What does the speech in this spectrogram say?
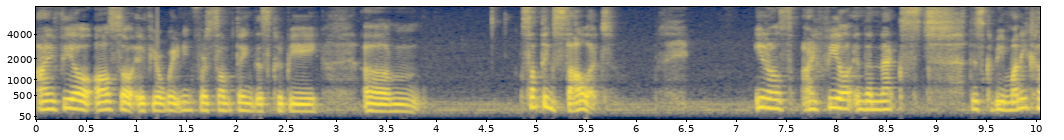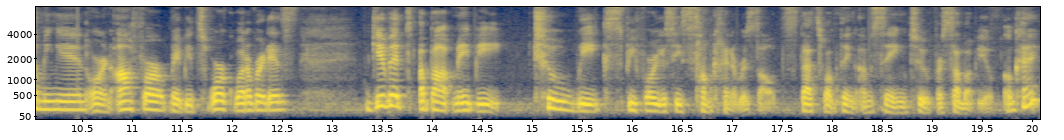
I feel also if you're waiting for something, this could be um, something solid. You know, I feel in the next, this could be money coming in or an offer, maybe it's work, whatever it is. Give it about maybe two weeks before you see some kind of results. That's one thing I'm seeing too for some of you, okay?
